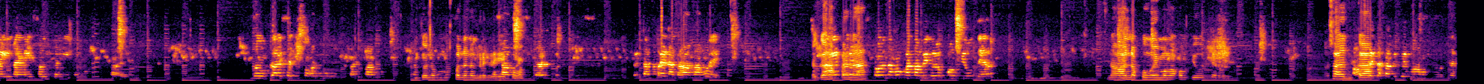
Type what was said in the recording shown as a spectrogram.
may na sound kanina. So guys, hindi ko ano pagpapo. Hindi ko na pala nagre-record. Siyempre, nag-hack ako eh. Nag-hack ka na? Scroll ako katabi ko yung computer. Nahanap ko nga yung mga computer eh. Saan Ako, ka? pre, katabi ko yung mga computer.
